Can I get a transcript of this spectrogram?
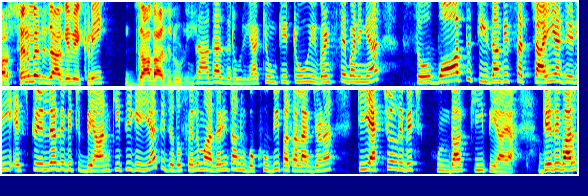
ਔਰ ਸਿਨੇਮੇ 'ਚ ਜਾ ਕੇ ਵੇਖਣੀ ਜ਼ਿਆਦਾ ਜ਼ਰੂਰੀ ਆ ਜ਼ਿਆਦਾ ਜ਼ਰੂਰੀ ਆ ਕਿਉਂਕਿ ਟਰੂ ਇਵੈਂਟਸ ਤੇ ਬਣੀ ਆ ਸੋ ਬਹੁਤ ਚੀਜ਼ਾਂ ਦੀ ਸੱਚਾਈ ਆ ਜਿਹੜੀ ਇਸ ਟ੍ਰੇਲਰ ਦੇ ਵਿੱਚ ਬਿਆਨ ਕੀਤੀ ਗਈ ਹੈ ਤੇ ਜਦੋਂ ਫਿਲਮ ਆ ਜਾਣੀ ਤੁਹਾਨੂੰ ਬਖੂਬੀ ਪਤਾ ਲੱਗ ਜਾਣਾ ਕਿ ਐਕਚੁਅਲ ਦੇ ਵਿੱਚ ਹੁੰਦਾ ਕੀ ਪਿਆ ਆ ਜਿਹਦੇ ਵੱਲ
